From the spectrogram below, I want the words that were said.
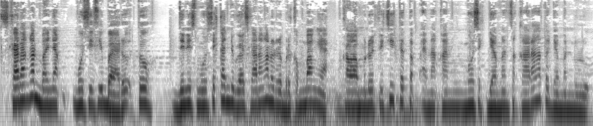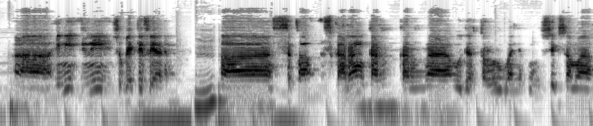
sekarang kan banyak musisi baru tuh jenis musik kan juga sekarang kan udah berkembang ya. Kalau menurut Cici tetap enakan musik zaman sekarang atau zaman dulu? Ah, ini ini subjektif ya. Hmm? Ah, seka- sekarang kar- karena udah terlalu banyak musik sama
